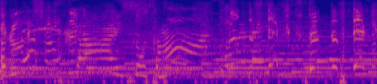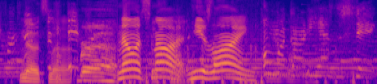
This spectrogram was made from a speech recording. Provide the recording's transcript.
If you have something, guys, so come on. Flip the stick. Flip the stick. No, it's not. No, it's not. He's lying. Oh my god, he has the stick.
